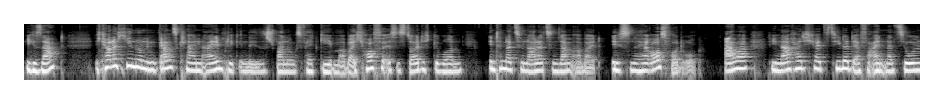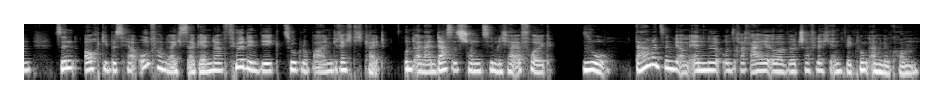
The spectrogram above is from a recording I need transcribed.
Wie gesagt, ich kann euch hier nur einen ganz kleinen Einblick in dieses Spannungsfeld geben, aber ich hoffe, es ist deutlich geworden, internationale Zusammenarbeit ist eine Herausforderung. Aber die Nachhaltigkeitsziele der Vereinten Nationen sind auch die bisher umfangreichste Agenda für den Weg zur globalen Gerechtigkeit. Und allein das ist schon ein ziemlicher Erfolg. So, damit sind wir am Ende unserer Reihe über wirtschaftliche Entwicklung angekommen.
